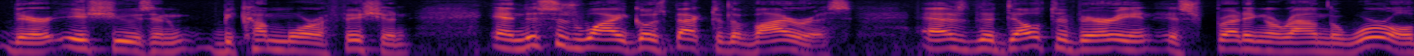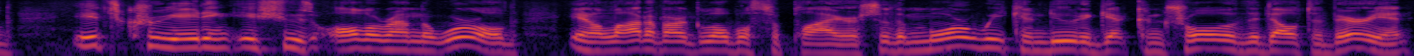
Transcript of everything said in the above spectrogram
their issues and become more efficient. And this is why it goes back to the virus. As the Delta variant is spreading around the world, it's creating issues all around the world in a lot of our global suppliers. So the more we can do to get control of the Delta variant,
